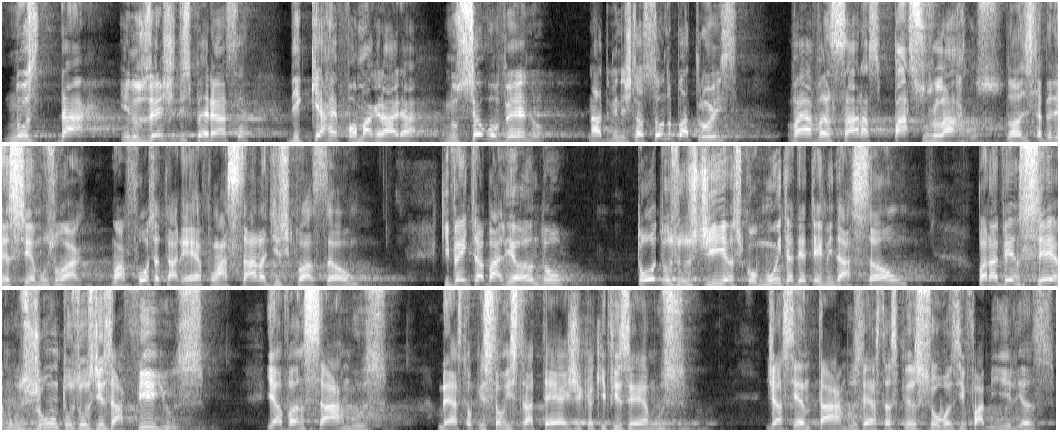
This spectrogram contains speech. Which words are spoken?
nos dá e nos enche de esperança de que a reforma agrária no seu governo, na administração do Patrus, vai avançar a passos largos. Nós estabelecemos uma, uma força-tarefa, uma sala de situação, que vem trabalhando todos os dias com muita determinação para vencermos juntos os desafios e avançarmos nesta opção estratégica que fizemos de assentarmos estas pessoas e famílias.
